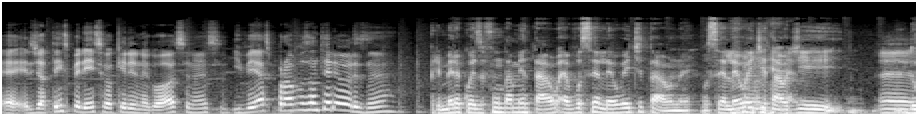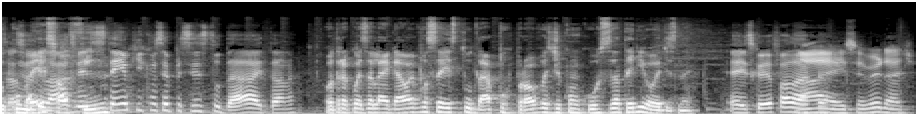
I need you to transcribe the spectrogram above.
É, ele já tem experiência com aquele negócio, né? E ver as provas anteriores, né? Primeira coisa fundamental é você ler o edital, né? Você lê o edital de, É, do começo lá, ao às vezes fim. tem o que, que você precisa estudar e tal, né? Outra coisa legal é você estudar por provas de concursos anteriores, né? É isso que eu ia falar. Ah, cara. é, isso é verdade.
